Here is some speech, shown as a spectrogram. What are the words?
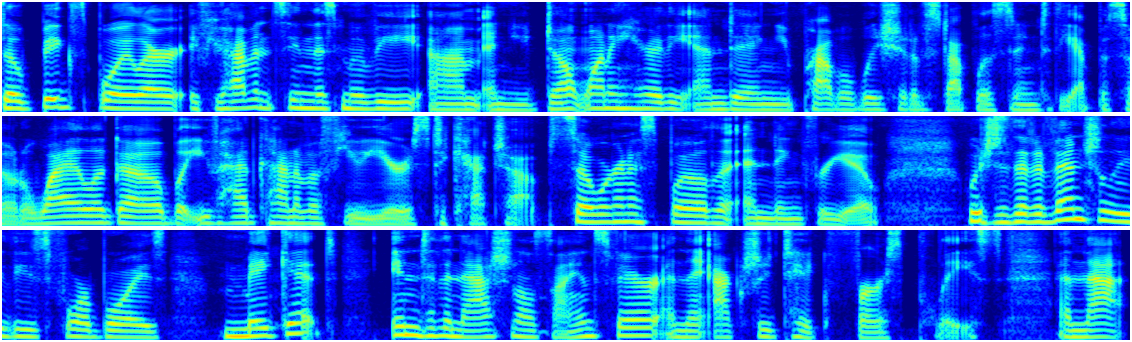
So, big spoiler if you haven't seen this movie um, and you don't want to hear the ending, you probably should have stopped listening to the episode a while ago, but you've had kind of a few years to catch up. So, we're going to spoil the ending for you, which is that eventually these four boys make it into the National Science Fair and they actually take first place. And that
